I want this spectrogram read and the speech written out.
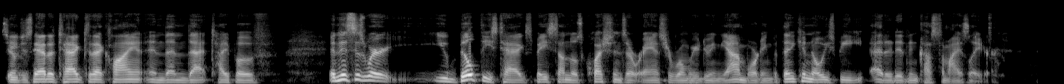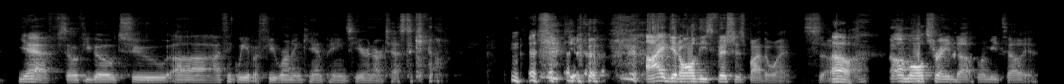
So yep. you just add a tag to that client and then that type of and this is where you built these tags based on those questions that were answered when we were doing the onboarding, but then it can always be edited and customized later. Yeah. So if you go to, uh, I think we have a few running campaigns here in our test account. I get all these phishes, by the way. So oh. I'm all trained up. Let me tell you.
